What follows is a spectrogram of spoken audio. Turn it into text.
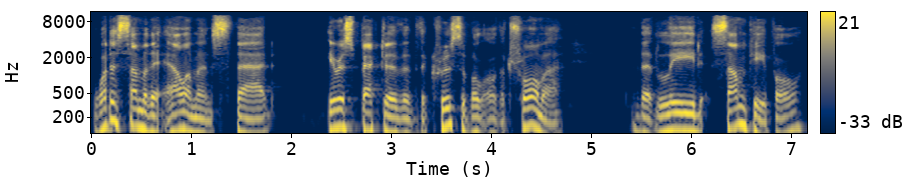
what are some of the elements that, irrespective of the crucible or the trauma, that lead some people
